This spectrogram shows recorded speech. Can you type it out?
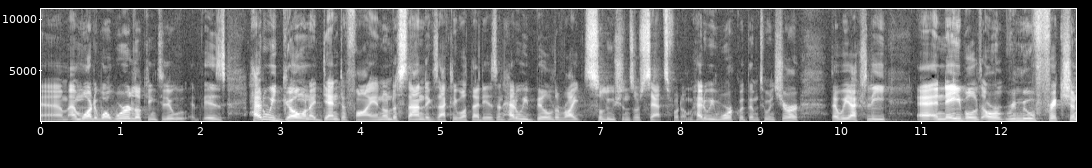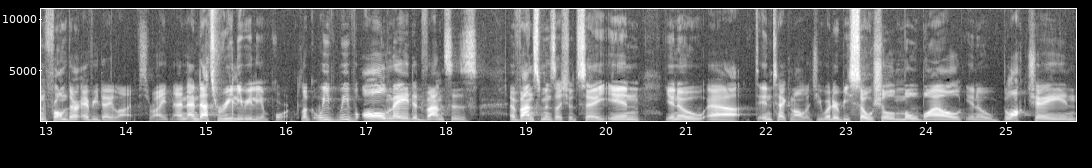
Um, and what, what we're looking to do is how do we go and identify and understand exactly what that is, and how do we build the right solutions or sets for them? How do we work with them to ensure that we actually uh, enable or remove friction from their everyday lives, right? And, and that's really, really important. Look, we've, we've all made advances, advancements, I should say, in you know, uh, in technology, whether it be social, mobile, you know, blockchain,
